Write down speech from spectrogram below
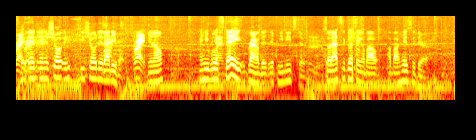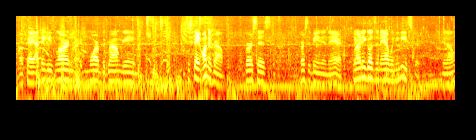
Right. And and it show he- showed it at Evo. Right. You know, and he will stay grounded if he needs to. Mhm. So that's the good thing about about his Sadira. Okay, I think he's learned more of the ground game to stay on the ground versus versus being in the air. He Right. only goes in the air when he needs to. You know.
